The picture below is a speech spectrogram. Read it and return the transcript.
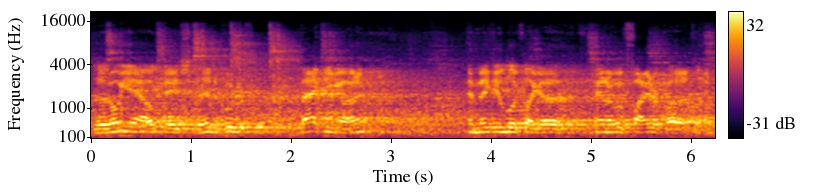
So, oh yeah, okay, so they had to put backing on it and make it look like a kind of a fighter pilot thing.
